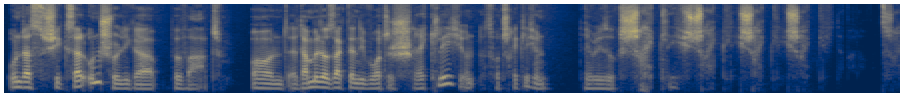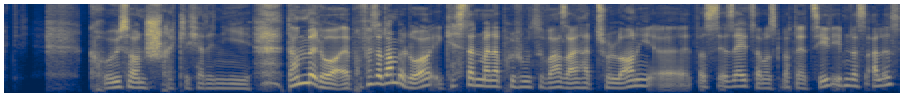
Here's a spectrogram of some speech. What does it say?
und das Schicksal Unschuldiger bewahrt. Und äh, Dumbledore sagt dann die Worte schrecklich und das Wort schrecklich und Harry so schrecklich, schrecklich, schrecklich, schrecklich. schrecklich. Größer und schrecklicher denn je. Dumbledore, äh, Professor Dumbledore, gestern in meiner Prüfung zu Wahrsagen hat Trelawney äh, etwas sehr Seltsames gemacht. Er erzählt eben das alles,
